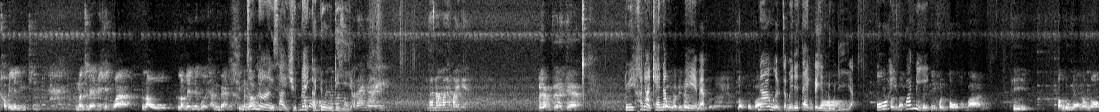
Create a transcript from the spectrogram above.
เข้าไปเล่นจริงๆมันแสดงให้เห็นว่าเราเราเล่นในเวอร์ชันแบงค์ที่มันเจ้าล่นายใส่ชุดไหนก็ดูดีก็อะได้ไงแล้วนั่งมาทำไมเนี่ยเราอยากเป็นเพื่อนกับแกดูดิขนาดแค่นั่งรถเมย์แบบเจ้านายอะเราพบว่าหน้าเหมือนจะไม่ได้แต่งก็ยังดูดีอะ โอ้เป็นยคนแบบว่าหนีเป็นพี่คนโตของบ้าน ที่ต้องดูแลน้อง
